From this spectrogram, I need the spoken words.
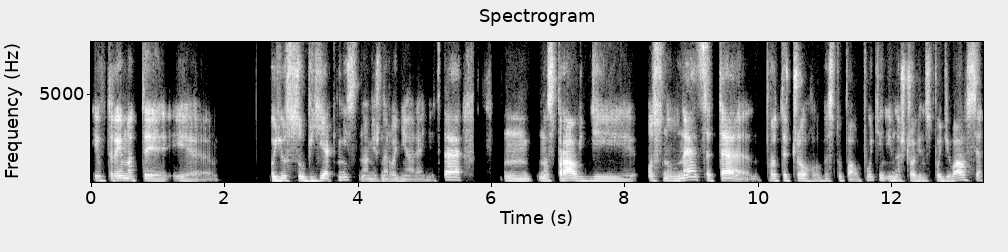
і втримати і е, свою суб'єктність на міжнародній арені. Це м, насправді основне це те, проти чого виступав Путін і на що він сподівався.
